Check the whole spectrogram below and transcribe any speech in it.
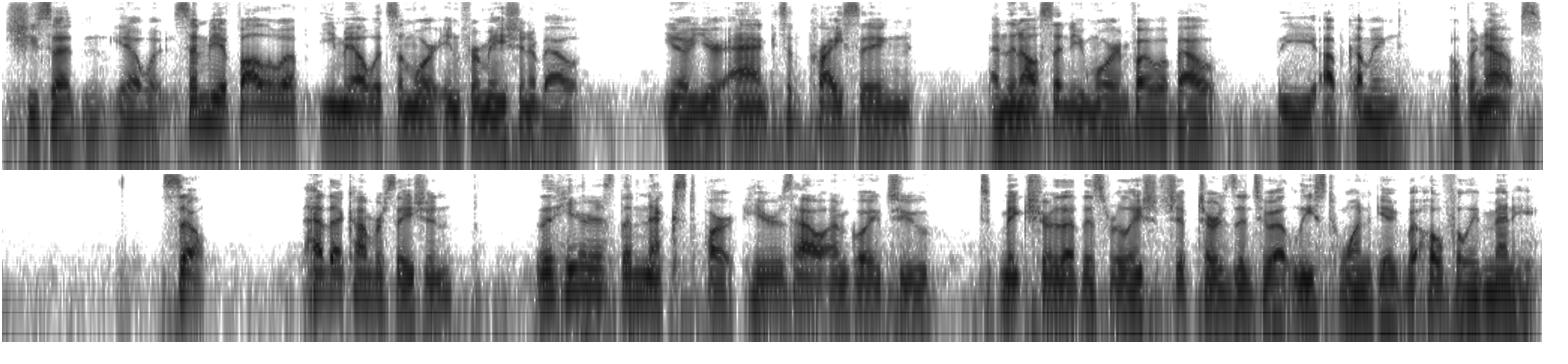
she said, you know, send me a follow up email with some more information about, you know, your act and pricing. And then I'll send you more info about the upcoming open house. So I had that conversation. Here is the next part. Here's how I'm going to to make sure that this relationship turns into at least one gig, but hopefully many.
